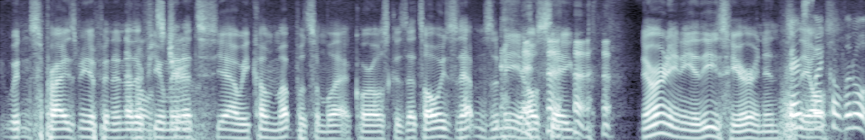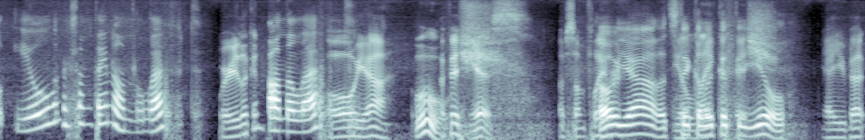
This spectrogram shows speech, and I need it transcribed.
It wouldn't surprise me if in another few true. minutes, yeah, we come up with some black corals because that's always happens to me. I'll say there aren't any of these here, and then There's they all like a little eel or something on the left. Where are you looking? On the left. Oh, yeah. Ooh, A fish. Yes. Of some oh, flavor. Oh yeah, let's take a look at fish. the eel. Yeah, you bet.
